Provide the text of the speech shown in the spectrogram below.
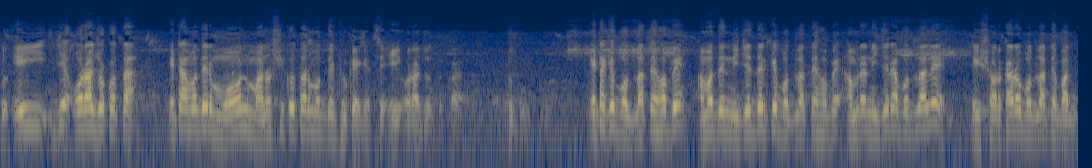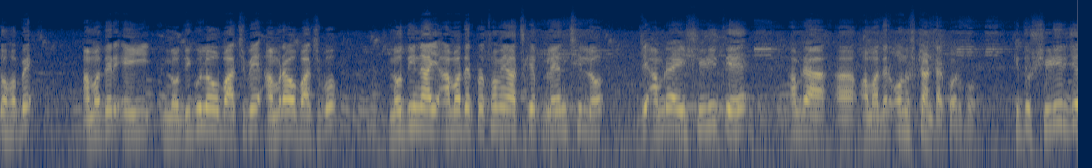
তো এই যে অরাজকতা, এটা আমাদের মন মানসিকতার মধ্যে ঢুকে গেছে এই অরাজকতাটুকু। এটাকে বদলাতে হবে, আমাদের নিজেদেরকে বদলাতে হবে, আমরা নিজেরা বদলালে এই সরকারও বদলাতে বাধ্য হবে, আমাদের এই নদীগুলোও বাঁচবে, আমরাও বাঁচবো। নদী নাই, আমাদের প্রথমে আজকে প্ল্যান ছিল যে আমরা এই সিঁড়িতে আমরা আমাদের অনুষ্ঠানটা করব। কিন্তু সিঁড়ির যে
